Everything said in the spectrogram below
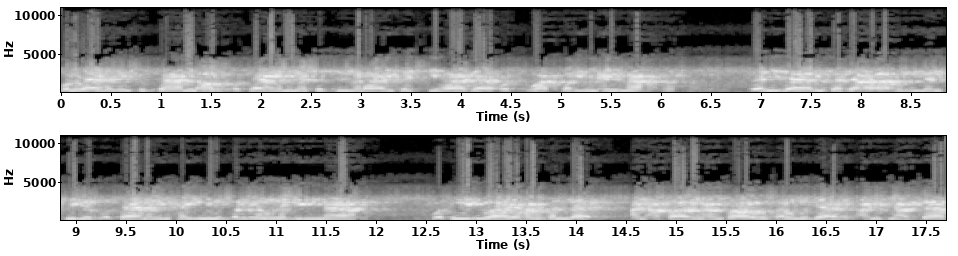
وكان من سكان الأرض وكان من أشد الملائكة اجتهادا وأكثرهم علما. فلذلك دعاه إلى الكبر وكان من حي يسمون جنا. وفي رواية عن خلاد عن عطاء عن طاووس أو مجاهد عن ابن عباس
